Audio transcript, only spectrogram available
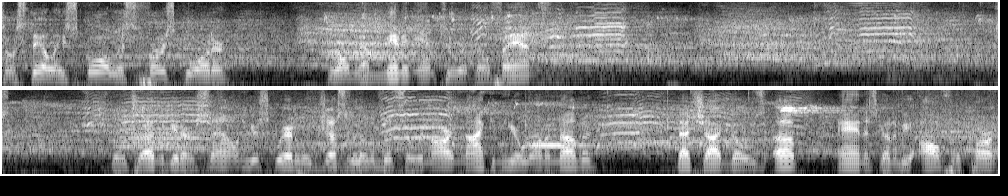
So still a scoreless first quarter. We're only a minute into it, though, fans. Still trying to get our sound here squared away just a little bit so Renard and I can hear one another. That shot goes up, and it's going to be off for the Cardinals.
